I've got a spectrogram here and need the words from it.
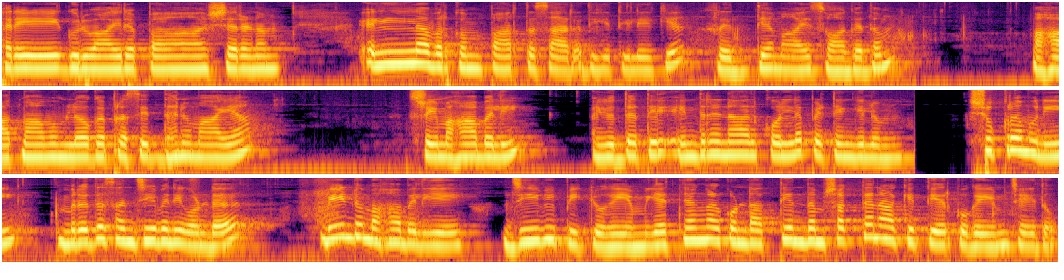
ഹരേ ഗുരുവായൂരപ്പ ശരണം. എല്ലാവർക്കും പാർത്ഥസാരഥിയത്തിലേക്ക് ഹൃദ്യമായ സ്വാഗതം. മഹാത്മാവും ലോകപ്രസിദ്ധനുമായ ശ്രീ മഹാബലി യുദ്ധത്തിൽ ഇന്ദ്രനാൽ കൊല്ലപ്പെട്ടെങ്കിലും ശുക്രമുനി മൃതസഞ്ജീവനി കൊണ്ട് വീണ്ടും മഹാബലിയെ ജീവിപ്പിക്കുകയും യജ്ഞങ്ങൾ കൊണ്ട് അത്യന്തം ശക്തനാക്കി തീർക്കുകയും ചെയ്തു.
